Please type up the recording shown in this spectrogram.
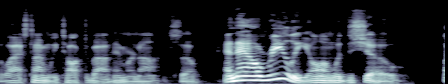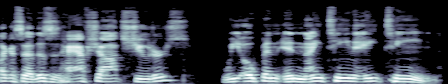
the last time we talked about him or not. So, and now really on with the show. Like I said, this is half shot shooters. We open in 1918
